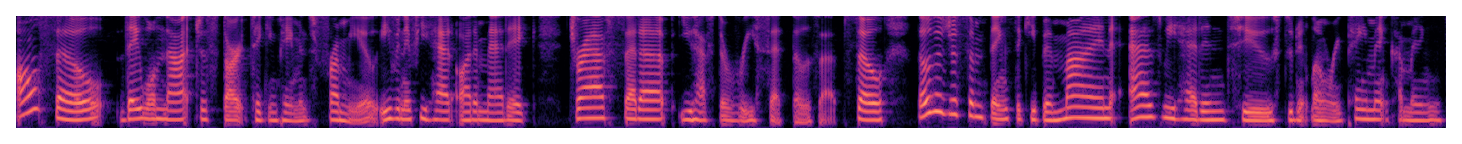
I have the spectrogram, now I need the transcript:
also, they will not just start taking payments from you. Even if you had automatic drafts set up, you have to reset those up. So, those are just some things to keep in mind as we head into student loan repayment coming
